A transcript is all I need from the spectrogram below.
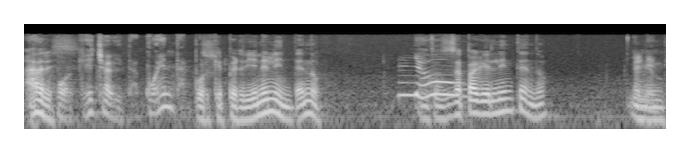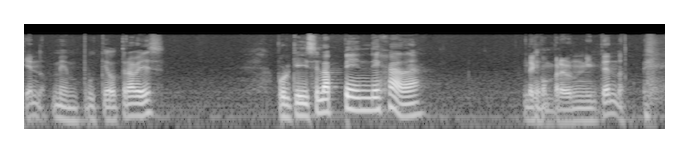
Madres. ¿Por qué, chavita? Cuéntanos. Porque perdí en el Nintendo. Entonces apagué el Nintendo. El me, Nintendo. Me emputé otra vez. Porque hice la pendejada De comprar un Nintendo.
